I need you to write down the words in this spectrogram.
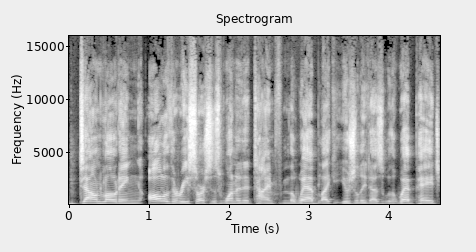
downloading all of the resources one at a time from the web, like it usually does with a web page,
